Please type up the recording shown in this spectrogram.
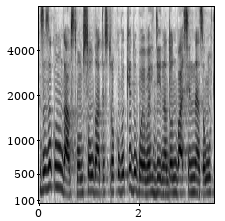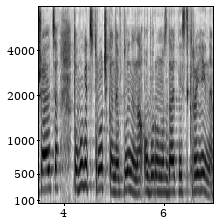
За законодавством солдати-строковики до бойових дій на Донбасі не залучаються, тому відстрочка не вплине на обороноздатність країни.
